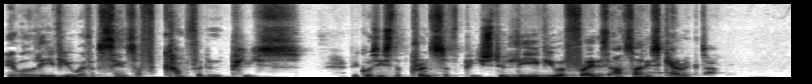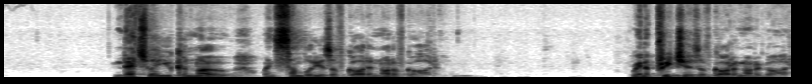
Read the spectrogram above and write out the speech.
He will leave you with a sense of comfort and peace because He's the Prince of Peace. To leave you afraid is outside His character. And that's where you can know when somebody is of God and not of God. When a preacher is of God and not of God.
